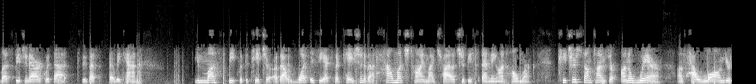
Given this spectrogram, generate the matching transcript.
let's be generic with that to the best that we can you must speak with the teacher about what is the expectation about how much time my child should be spending on homework. Teachers sometimes are unaware of how long your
